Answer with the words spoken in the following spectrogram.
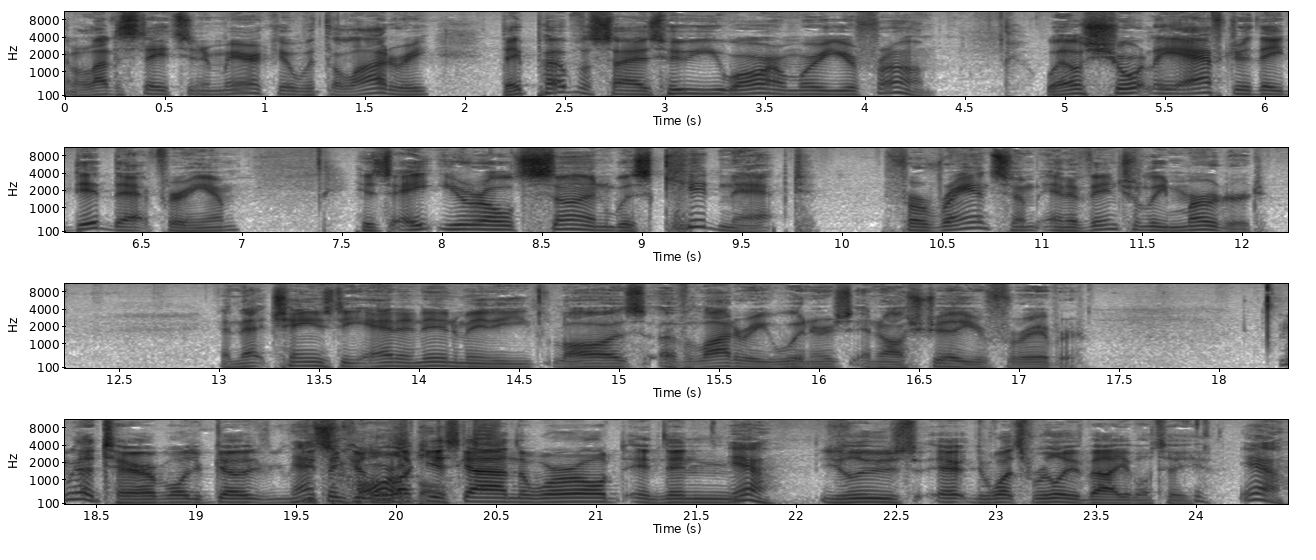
In a lot of states in America with the lottery, they publicize who you are and where you're from. Well, shortly after they did that for him, his eight year old son was kidnapped for ransom and eventually murdered. And that changed the anonymity laws of lottery winners in Australia forever. Isn't terrible? You go, you That's think you're the luckiest guy in the world, and then Yeah. you lose eh, what's really valuable to you. Yeah,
